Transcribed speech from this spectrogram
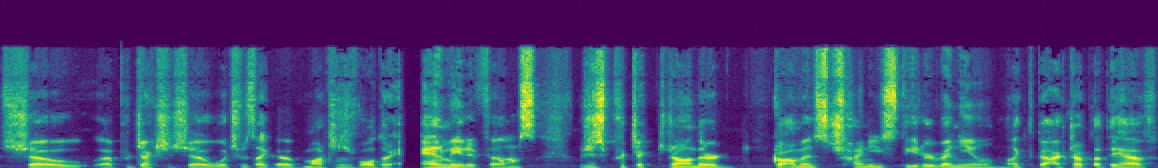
show, a projection show, which was like a montage of all their animated films, which is projected on their Grauman's Chinese theater venue, like the backdrop that they have.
